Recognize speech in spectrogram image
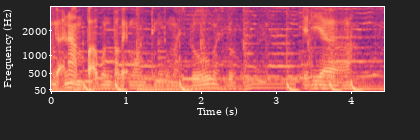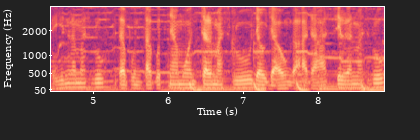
nggak nampak pun pakai mounting tuh mas bro mas bro. Jadi ya kayak lah mas bro. Kita pun takutnya moncal mas bro. Jauh-jauh nggak ada hasil kan mas bro?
